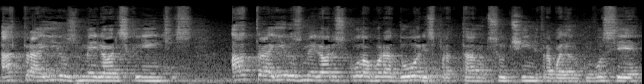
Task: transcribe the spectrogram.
atrair os melhores clientes, atrair os melhores colaboradores para estar no seu time trabalhando com você,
